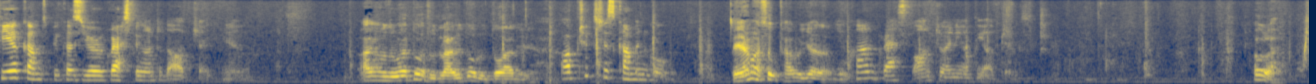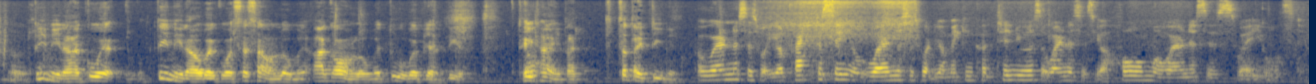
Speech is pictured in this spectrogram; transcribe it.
Fear comes because you're grasping onto the object. Yeah. အာယုံဆိုတော့သူ့လာပြီးတော့သူသွားနေတယ် Objects just come and go. ဘယ်မှာဆုတ်ထားလို့ရတာ You ပေါ့ can't grasp onto any of the objects. ဟုတ်လားတိနေတာကိုယ့်ရဲ့တိနေတာကိုပဲကိုယ်ဆက်ဆံအောင်လုပ်မယ်အားကောင်းအောင်လုပ်မယ်သူ့ကိုပဲပြန်တိတယ်ထိထိုင်ရင်ဒါစက်တိုက်တိနေ Awareness is what you're practicing. Awareness is what you're making continuous. Awareness is your home. Awareness is where you will stay.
